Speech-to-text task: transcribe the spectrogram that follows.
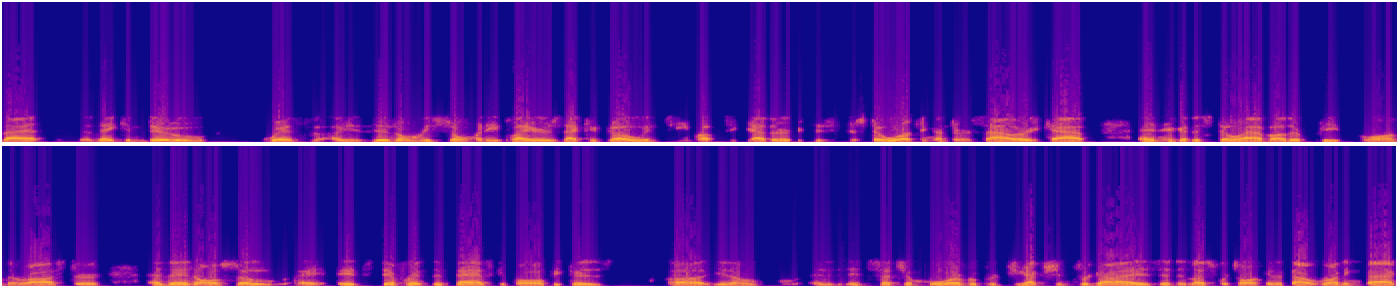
that they can do with. Uh, there's only so many players that could go and team up together because you're still working under a salary cap, and you're going to still have other people on the roster and then also it's different than basketball because uh, you know it's such a more of a projection for guys, and unless we're talking about running back,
